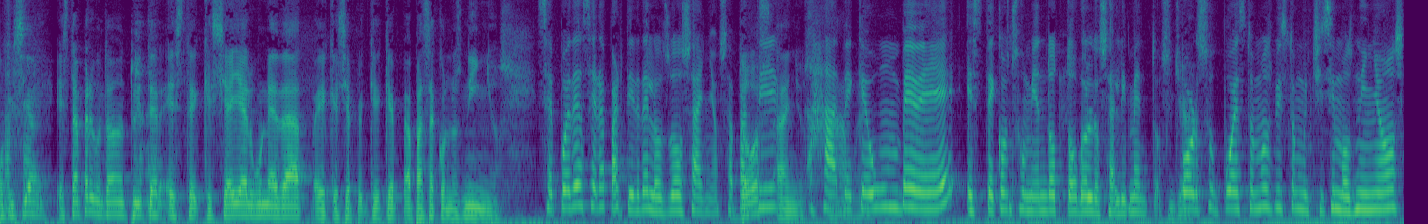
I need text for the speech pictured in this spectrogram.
oficial. Están preguntando en Twitter este que si hay alguna edad eh, que, se- que, que pasa con los niños. Se puede hacer a partir de los dos años. A Dos partir, años. Ajá, Ah, de que un bebé esté consumiendo todos los alimentos. Ya. Por supuesto, hemos visto muchísimos niños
